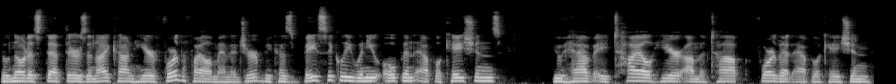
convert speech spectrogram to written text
you'll notice that there's an icon here for the file manager because basically when you open applications, you have a tile here on the top for that application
